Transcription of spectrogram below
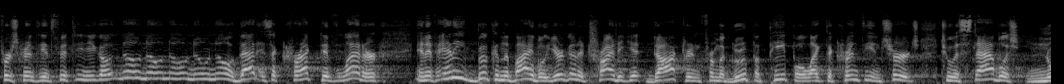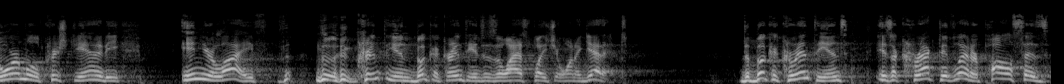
1 Corinthians 15. And you go, no, no, no, no, no. That is a corrective letter. And if any book in the Bible, you're going to try to get doctrine from a group of people like the Corinthian church to establish normal Christianity in your life, the Corinthian book of Corinthians is the last place you want to get it. The book of Corinthians is a corrective letter. Paul says,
